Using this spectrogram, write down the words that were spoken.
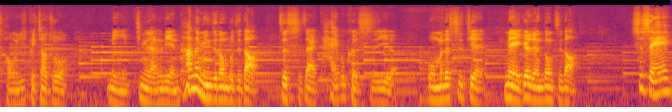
从一个叫做你竟然连他的名字都不知道，这实在太不可思议了。我们的世界每个人都知道是谁？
